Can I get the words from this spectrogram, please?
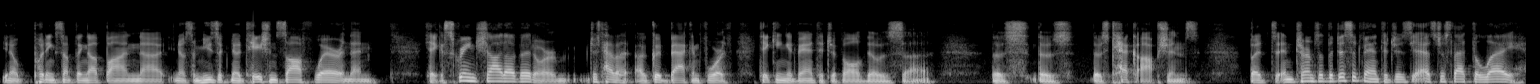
you know, putting something up on, uh, you know, some music notation software and then take a screenshot of it, or just have a, a good back and forth, taking advantage of all those, uh, those, those, those tech options. But in terms of the disadvantages, yeah, it's just that delay.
